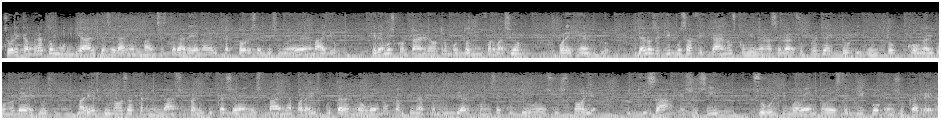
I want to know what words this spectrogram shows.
Sobre el Campeonato Mundial que será en el Manchester Arena del 14 al 19 de mayo, queremos contarle otro montón de información. Por ejemplo, ya los equipos africanos comienzan a cerrar su proyecto y junto con algunos de ellos, María Espinosa terminará su planificación en España para disputar el noveno campeonato mundial consecutivo de su historia y quizá, eso sí, su último evento de este tipo en su carrera.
